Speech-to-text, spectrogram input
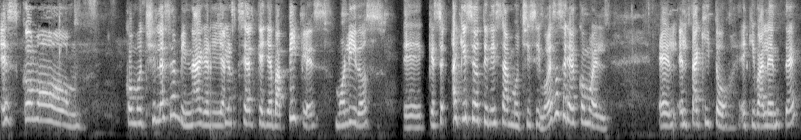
es como, como chiles en vinagre. Y hay un que lleva picles molidos, eh, que se- aquí se utiliza muchísimo. Eso sería como el, el taquito equivalente.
